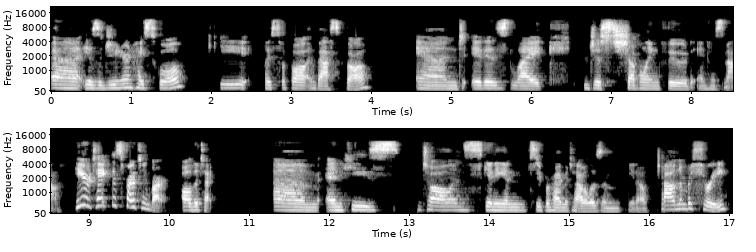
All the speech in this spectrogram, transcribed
uh, is a junior in high school. He plays football and basketball. And it is like just shoveling food in his mouth. Here, take this protein bar all the time. Um, and he's tall and skinny and super high metabolism, you know. Child number three,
